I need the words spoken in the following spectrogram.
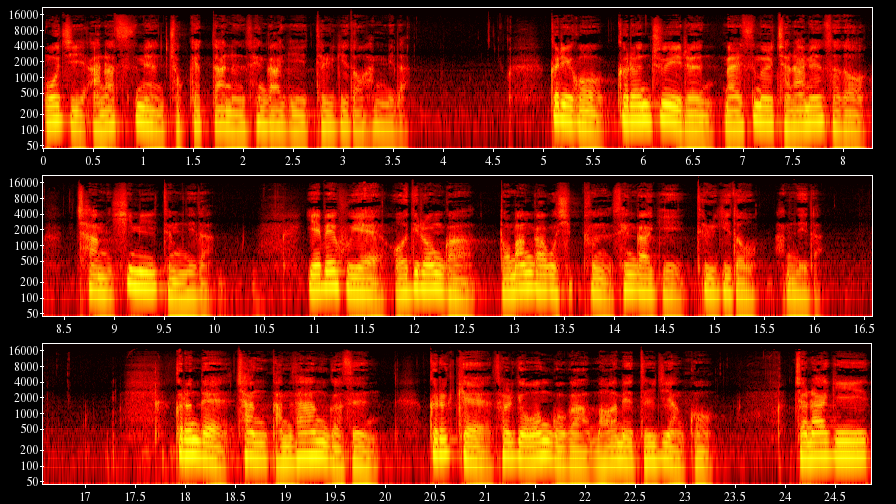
오지 않았으면 좋겠다는 생각이 들기도 합니다. 그리고 그런 주일은 말씀을 전하면서도 참 힘이 듭니다. 예배 후에 어디론가 도망가고 싶은 생각이 들기도 합니다. 그런데 참 감사한 것은 그렇게 설교 원고가 마음에 들지 않고 전하기,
